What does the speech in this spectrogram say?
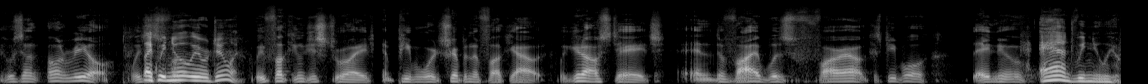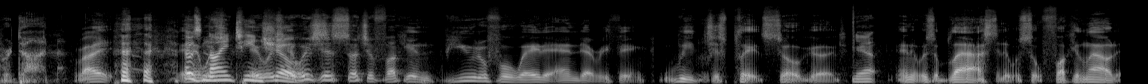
it was un- unreal. Like just we knew what we were doing. we fucking destroyed, and people were tripping the fuck out. We get off stage, and the vibe was far out because people they knew, And we knew we were done. right? That And was 19 it was, It was just such a fucking beautiful way to end everything. We just played so good. Yeah. And it was a blast, and it was so fucking loud.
